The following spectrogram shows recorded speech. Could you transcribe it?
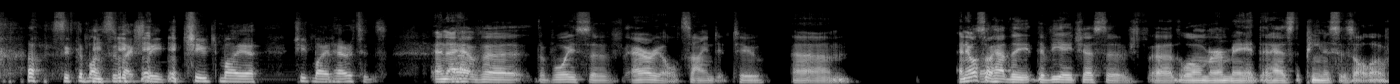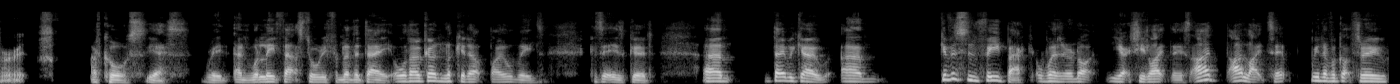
I'll see if the mice have actually chewed my uh, chewed my inheritance. And I Uh, have uh, the voice of Ariel signed it too. Um, and I also have the the VHS of uh, the Little Mermaid that has the penises all over it. Of course, yes. We, and we'll leave that story for another day. Although go and look it up by all means because it is good. Um, there we go. Um, give us some feedback on whether or not you actually like this. I I liked it. We never got through.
